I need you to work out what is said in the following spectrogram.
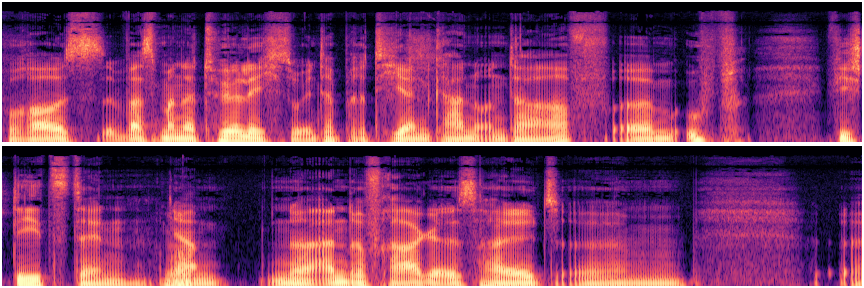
Woraus, was man natürlich so interpretieren kann und darf, ähm, up, wie steht's denn? Ja. Und eine andere Frage ist halt, ähm, äh,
